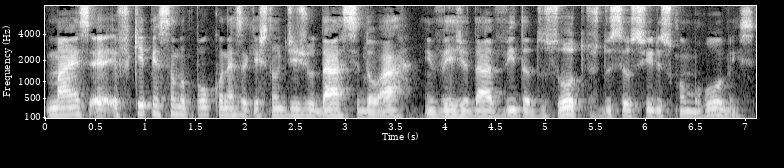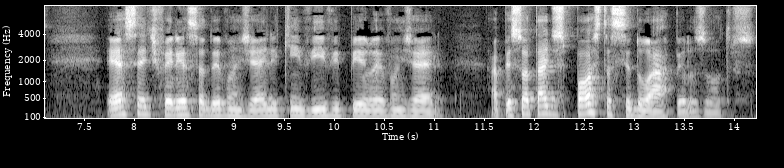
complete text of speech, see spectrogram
mas é, eu fiquei pensando um pouco nessa questão de Judá se doar em vez de dar a vida dos outros, dos seus filhos como Rubens. Essa é a diferença do evangelho e quem vive pelo evangelho. A pessoa está disposta a se doar pelos outros.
